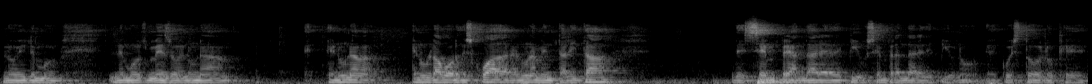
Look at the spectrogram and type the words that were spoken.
Noi l'abbiamo messo in una, in una in un lavoro di squadra, in una mentalità di sempre andare di più, sempre andare di più, no? E questo è lo che,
